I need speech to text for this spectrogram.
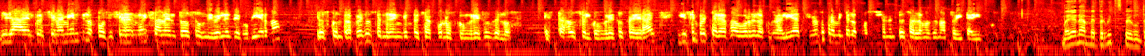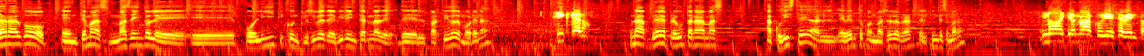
La, el cuestionamiento y la oposición es muy sana en todos sus niveles de gobierno. Los contrapesos tendrían que empezar por los congresos de los estados, el Congreso Federal. Yo siempre estaré a favor de la pluralidad. Si no se permite la oposición, entonces hablamos de un autoritarismo. Mariana, ¿me permites preguntar algo en temas más de índole eh, político, inclusive de vida interna del partido de Morena? Sí, claro. Una breve pregunta nada más. ¿Acudiste al evento con Marcelo Ebrard del fin de semana? No, yo no acudí a ese evento.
